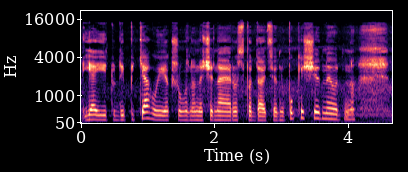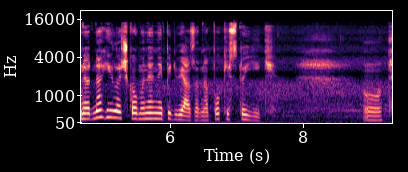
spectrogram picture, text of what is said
Я її туди підтягую, якщо вона починає розпадатися. Ну, поки ще не одна, не одна гілочка у мене не підв'язана, поки стоїть. От.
